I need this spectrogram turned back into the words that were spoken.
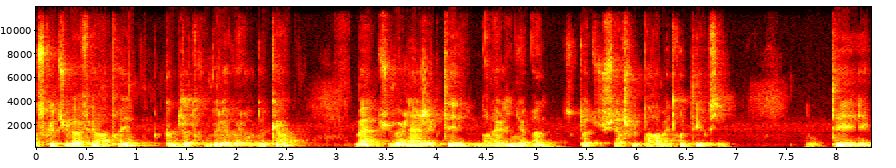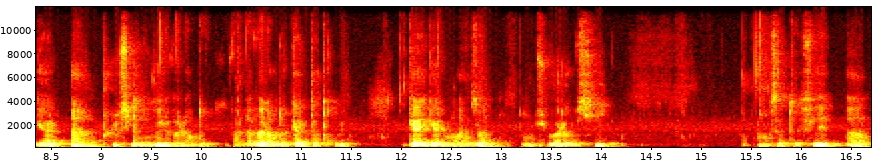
ce que tu vas faire après, comme tu as trouvé la valeur de k, ben, tu vas l'injecter dans la ligne 1. Parce que toi, tu cherches le paramètre t aussi. Donc t égale 1 plus la nouvelle valeur de, enfin, la valeur de k que tu as trouvé. k égale moins 1. Donc tu vois là aussi, donc ça te fait 1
